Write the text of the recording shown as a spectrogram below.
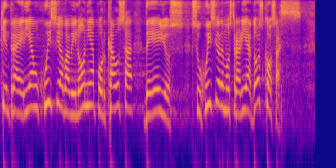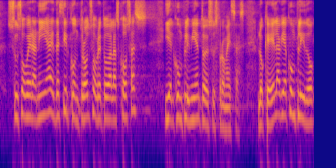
quien traería un juicio a Babilonia por causa de ellos. Su juicio demostraría dos cosas. Su soberanía, es decir, control sobre todas las cosas, y el cumplimiento de sus promesas. Lo que él había cumplido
